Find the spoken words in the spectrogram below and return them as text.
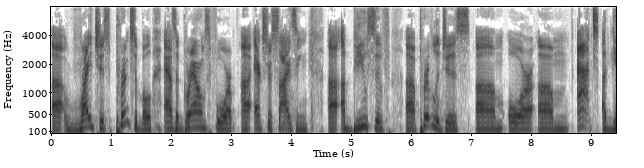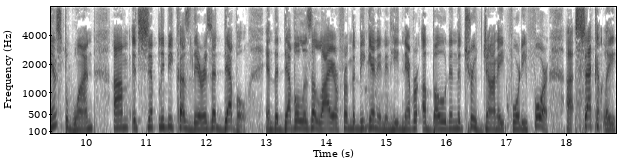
uh, righteous principle as a grounds for uh, exercising uh, abusive uh, privileges um, or um, acts against one. Um, it's simply because there is a devil, and the devil is a liar from the beginning, and he never abode in the truth. John eight forty four. Uh, secondly,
